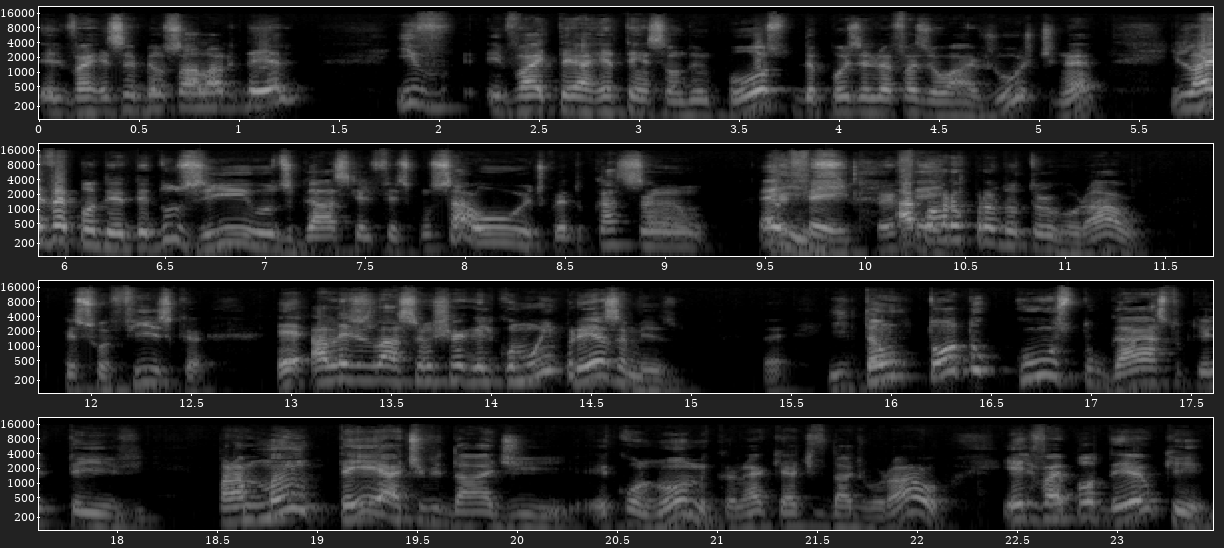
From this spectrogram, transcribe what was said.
ele vai receber o salário dele e, vai ter a retenção do imposto, depois ele vai fazer o ajuste, né? E lá ele vai poder deduzir os gastos que ele fez com saúde, com educação. É Perfeito, isso. perfeito. Agora, o produtor rural, pessoa física, é, a legislação enxerga ele como uma empresa mesmo. né? Então, todo o custo, gasto que ele teve para manter a atividade econômica, né, que é a atividade rural, ele vai poder o quê?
